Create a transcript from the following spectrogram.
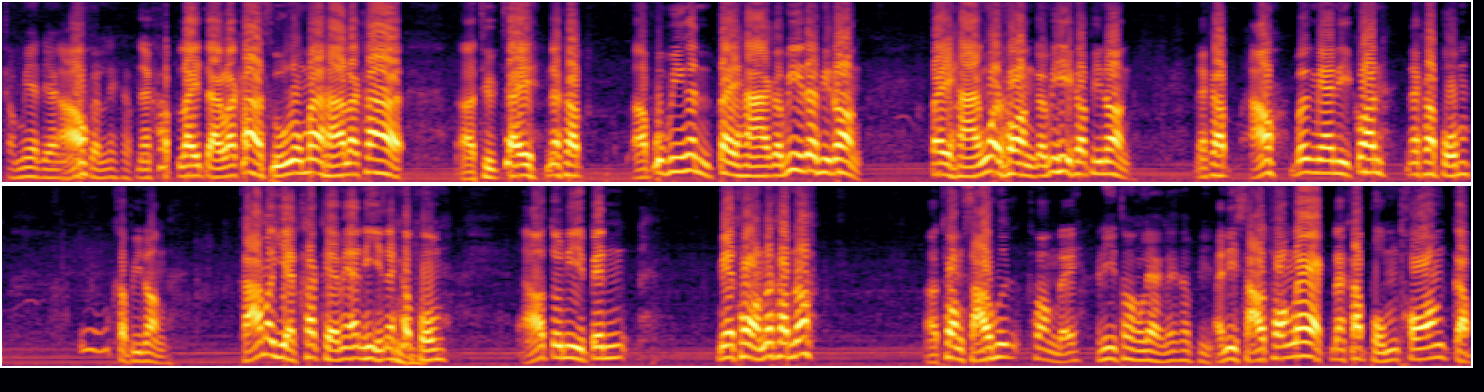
เอาเมียแดงเอาก่อนเลยครับนะครับไล่จากราคาสูงลงมาหาราคาอ่าถึกใจนะครับอ่าผู้มีเงินไต่หากับมีได้อพี่น้องไต่หางวดทองกับมีครับพี่น้องนะครับเอาเบิ้งแม่นี่ก่อนนะครับ ผมอู้ครับพี่น้อง ขามาเหยียดคักแขนแม่นี่นะครับ ผมเอาตัวนี้เป็นแม่ทองนะครับเนาะอ่าทองสาวคือทองไหนอันนี้ทองแรกเลยครับพี่ อันนี้สาวท้องแรกนะครับ ผมท้องกับ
